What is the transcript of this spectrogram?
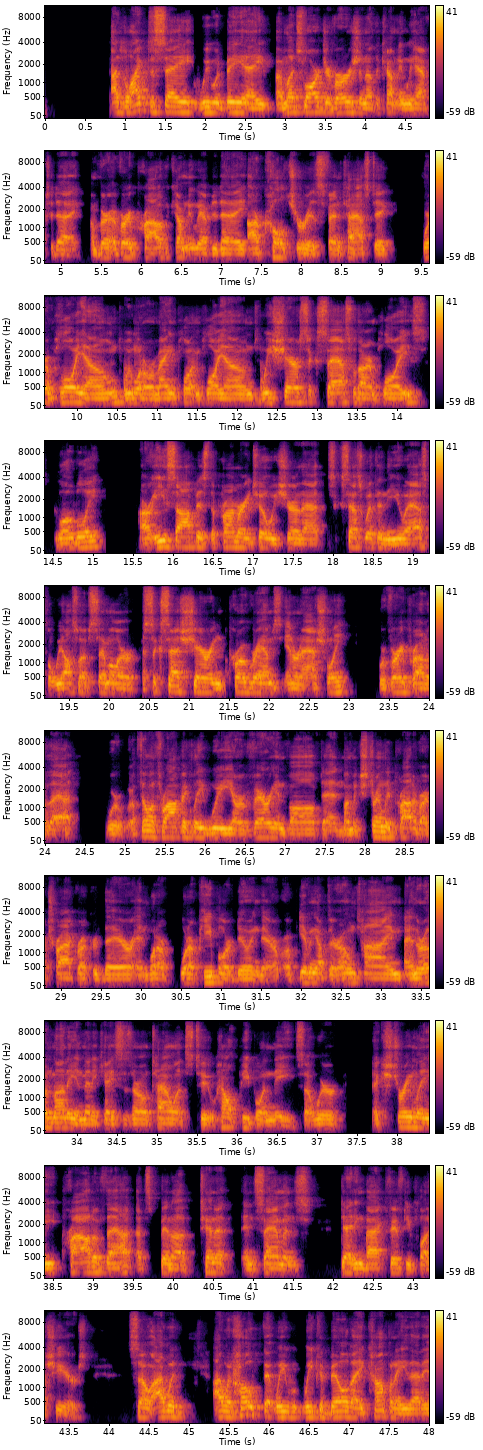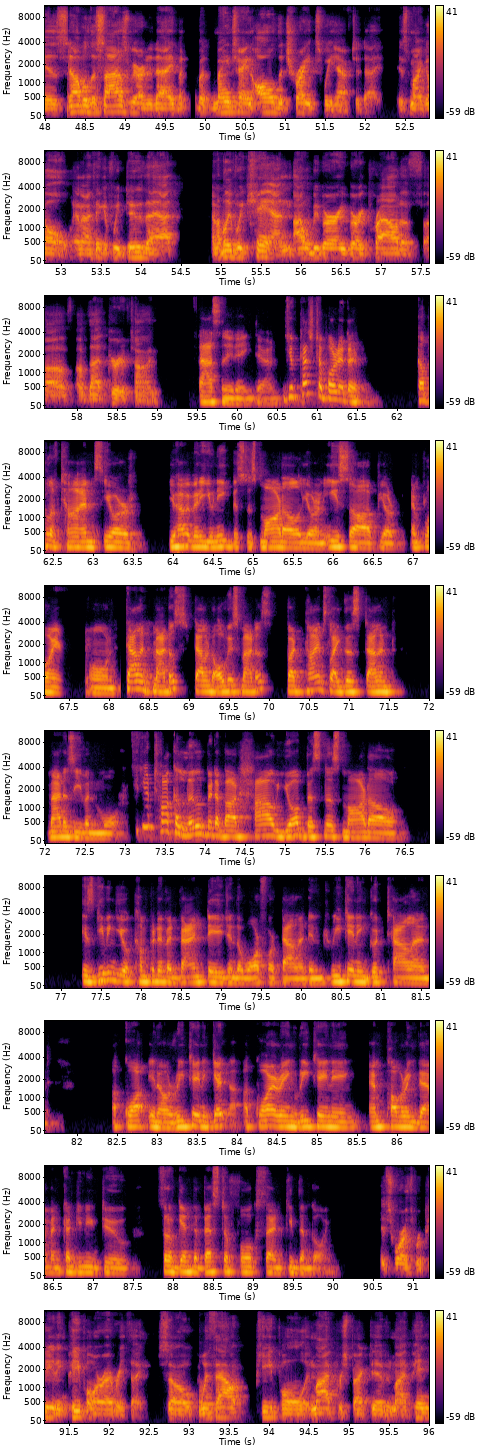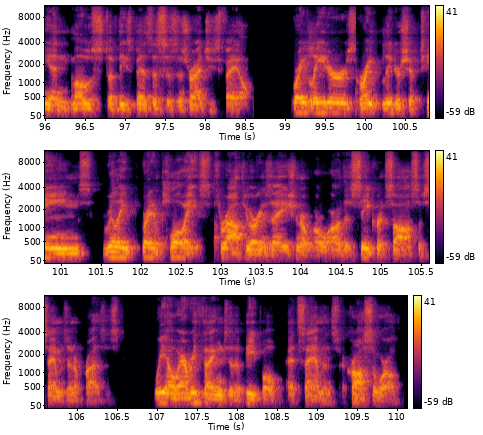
I'd like to say we would be a, a much larger version of the company we have today. I'm very, very proud of the company we have today. Our culture is fantastic. We're employee owned. We want to remain employee owned. We share success with our employees globally. Our ESOP is the primary tool we share that success with in the US, but we also have similar success sharing programs internationally. We're very proud of that. We're uh, philanthropically, we are very involved, and I'm extremely proud of our track record there and what our what our people are doing there, of giving up their own time and their own money in many cases, their own talents to help people in need. So we're extremely proud of that. That's been a tenet in Sammons dating back 50 plus years. So I would I would hope that we we could build a company that is double the size we are today, but but maintain all the traits we have today is my goal. And I think if we do that, and I believe we can, I will be very very proud of of, of that period of time. Fascinating, Darron. You've touched upon it a couple of times. You're you have a very unique business model. You're an ESOP. You're employing on talent matters. Talent always matters, but times like this, talent matters even more. Can you talk a little bit about how your business model is giving you a competitive advantage in the war for talent, in retaining good talent, you know, retaining, get acquiring, retaining, empowering them, and continuing to sort of get the best of folks and keep them going? it's worth repeating people are everything. So without people, in my perspective, in my opinion, most of these businesses and strategies fail. Great leaders, great leadership teams, really great employees throughout the organization are, are, are the secret sauce of Sammons Enterprises. We owe everything to the people at Sammons across the world,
